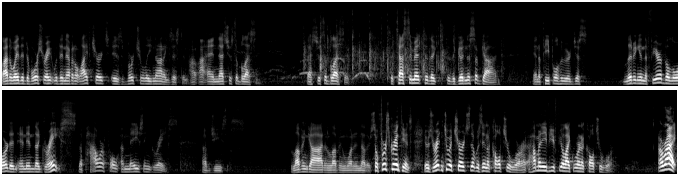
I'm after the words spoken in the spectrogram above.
By the way, the divorce rate within Evident Life Church is virtually non existent, and that's just a blessing. That's just a blessing. It's a testament to the, to the goodness of God and a people who are just living in the fear of the Lord and, and in the grace, the powerful, amazing grace of Jesus. Loving God and loving one another. So, 1 Corinthians, it was written to a church that was in a culture war. How many of you feel like we're in a culture war? All right,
